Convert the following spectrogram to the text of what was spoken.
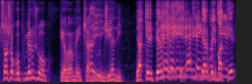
Só jogou o primeiro jogo, que eu realmente já Aí. iludi ali. E aquele pênalti nem que deram pra ele bater.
